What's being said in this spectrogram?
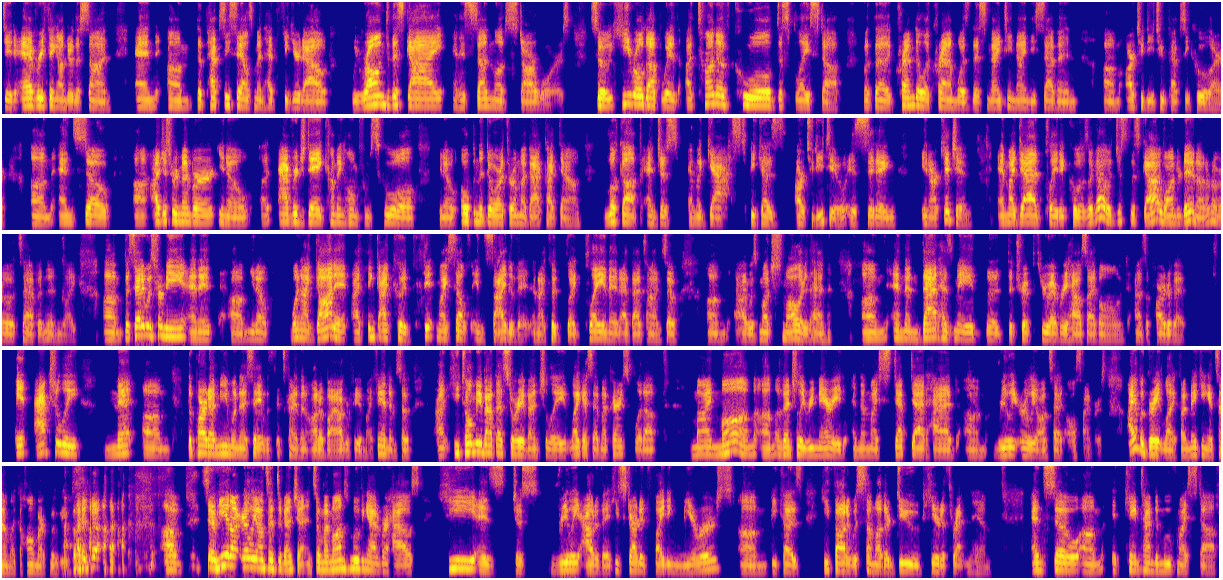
did everything under the sun. And um, the Pepsi salesman had figured out we wronged this guy and his son loves Star Wars. So he rolled up with a ton of cool display stuff, but the creme de la creme was this 1997 um, R2D2 Pepsi cooler. Um, and so uh, I just remember, you know, an average day coming home from school, you know, open the door, throw my backpack down, look up, and just am aghast because R2D2 is sitting in our kitchen and my dad played it cool. Was like, oh, just this guy wandered in. I don't know what's happened, and like, um, but said it was for me, and it, um, you know, when I got it, I think I could fit myself inside of it, and I could like play in it at that time. So um, I was much smaller then, um, and then that has made the the trip through every house I've owned as a part of it. It actually met um, the part I mean when I say it was, it's kind of an autobiography of my fandom. So I, he told me about that story eventually. Like I said, my parents split up. My mom um, eventually remarried, and then my stepdad had um, really early onset Alzheimer's. I have a great life. I'm making it sound like a Hallmark movie, but um, so he had early onset dementia, and so my mom's moving out of her house. He is just really out of it. He started fighting mirrors um, because he thought it was some other dude here to threaten him and so um, it came time to move my stuff.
